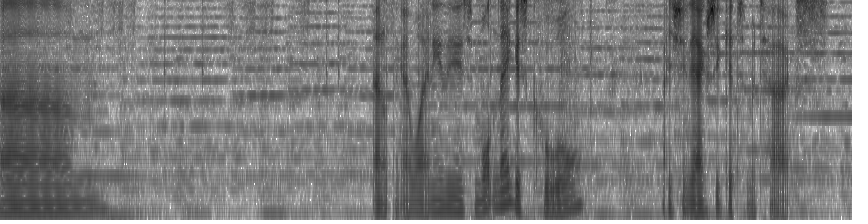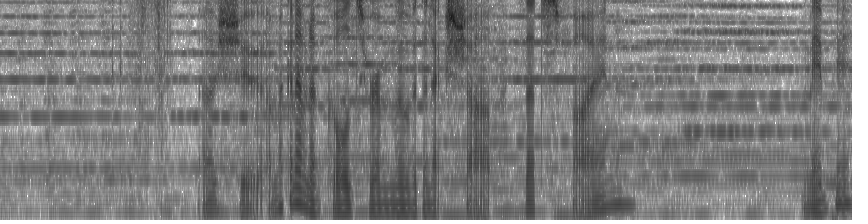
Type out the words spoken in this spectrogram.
Um... I don't think I want any of these. Molten Egg is cool. I just need to actually get some attacks. Oh shoot, I'm not gonna have enough gold to remove at the next shop. That's fine. Maybe?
